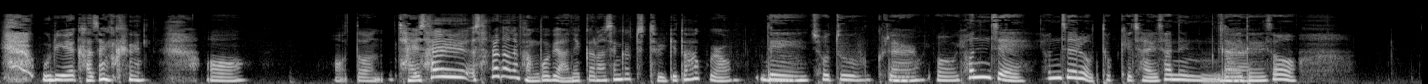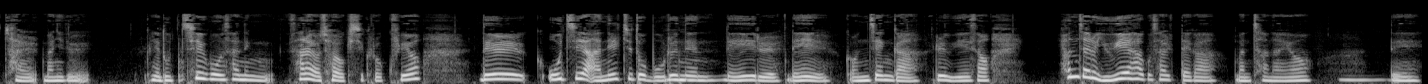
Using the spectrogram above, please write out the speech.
우리의 가장 큰 어, 어떤 잘 살, 살아가는 방법이 아닐까라는 생각도 들기도 하고요. 네, 음. 저도 그래요. 네. 어, 현재, 현재를 어떻게 잘 사는가에 네. 대해서 잘 많이들 그냥 놓치고 사는, 살아요. 저 역시 그렇고요. 늘 오지 않을지도 모르는 내일을, 내일, 언젠가를 위해서 현재를 유예하고 살 때가 많잖아요. 음. 네.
